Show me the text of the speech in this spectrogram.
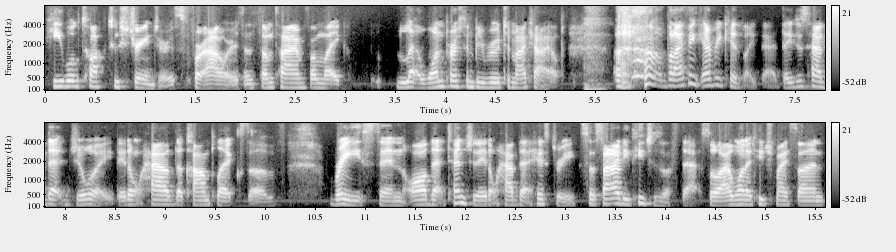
he will talk to strangers for hours and sometimes i'm like let one person be rude to my child. but I think every kid's like that. They just have that joy. They don't have the complex of race and all that tension. They don't have that history. Society teaches us that. So I want to teach my son,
